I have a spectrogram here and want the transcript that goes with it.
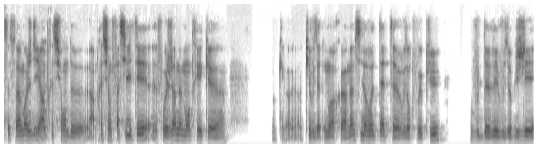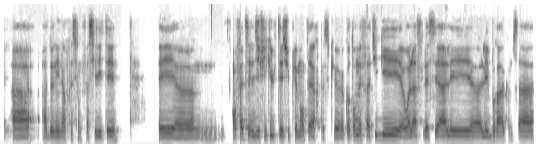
c'est ça. Moi, je dis impression de impression de facilité. Il faut jamais montrer que, que, que vous êtes mort. Quoi. Même si dans votre tête vous en pouvez plus, vous devez vous obliger à, à donner une impression de facilité. Et euh, en fait, c'est une difficulté supplémentaire parce que quand on est fatigué, euh, voilà, se laisser aller euh, les bras comme ça,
